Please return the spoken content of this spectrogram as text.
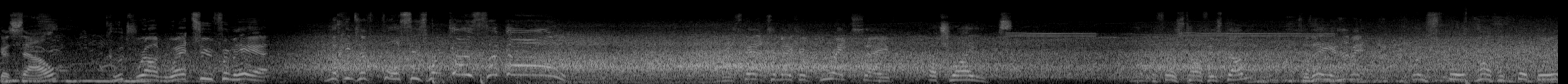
Good run, where to from here? Looking to force his way, goes for goal! And he's there to make a great save. Batshuayi. And the first half is done. So there you have it, a close fought half of football,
